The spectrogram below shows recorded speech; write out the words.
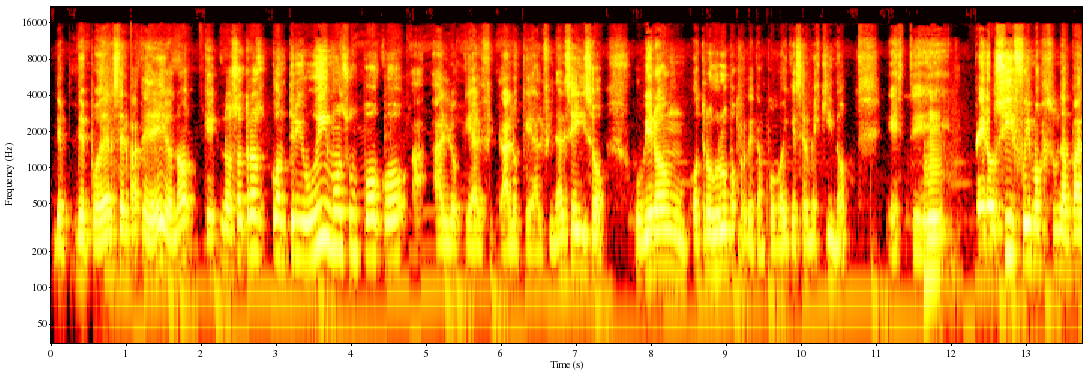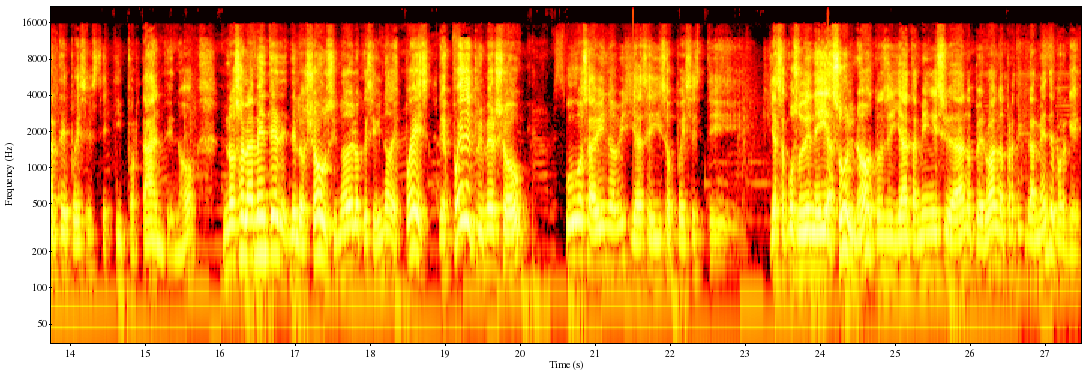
de, de poder ser parte de ello, ¿no? Que nosotros contribuimos un poco a, a lo que al, a lo que al final se hizo. Hubieron otros grupos, porque tampoco hay que ser mezquino, este, Ujú. pero sí fuimos una parte, pues, este, importante, ¿no? No solamente de, de los shows, sino de lo que se vino después. Después del primer show, Hugo Sabinovich ya se hizo, pues, este, ya sacó su DNI azul, ¿no? Entonces ya también es ciudadano peruano prácticamente porque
